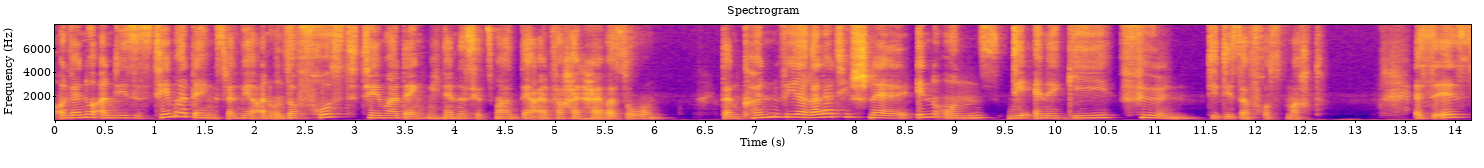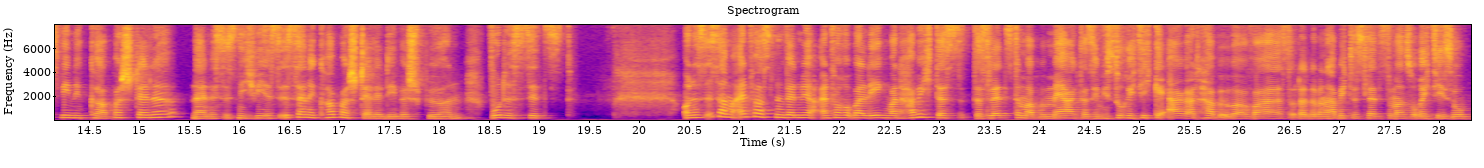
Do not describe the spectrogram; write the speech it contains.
Und wenn du an dieses Thema denkst, wenn wir an unser Frustthema denken, ich nenne das jetzt mal der Einfachheit halber so, dann können wir relativ schnell in uns die Energie fühlen, die dieser Frust macht. Es ist wie eine Körperstelle, nein, es ist nicht wie, es ist eine Körperstelle, die wir spüren, wo das sitzt. Und es ist am einfachsten, wenn wir einfach überlegen, wann habe ich das das letzte Mal bemerkt, dass ich mich so richtig geärgert habe über was oder wann habe ich das letzte Mal so richtig so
